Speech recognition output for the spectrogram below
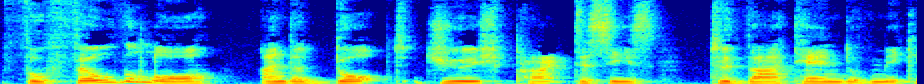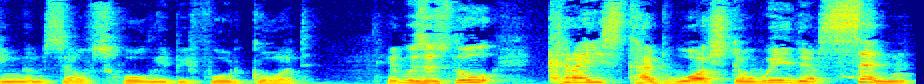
fulfill the law and adopt Jewish practices to that end of making themselves holy before God. It was as though Christ had washed away their sin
